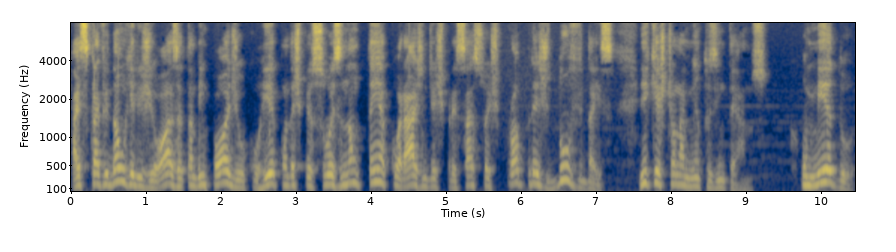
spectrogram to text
A escravidão religiosa também pode ocorrer quando as pessoas não têm a coragem de expressar suas próprias dúvidas e questionamentos internos. O medo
